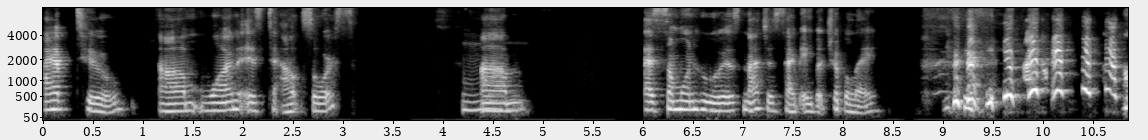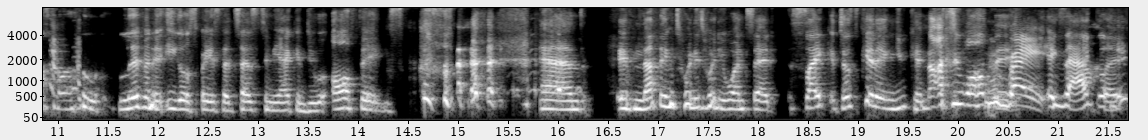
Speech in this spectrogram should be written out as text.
I have two. Um, one is to outsource. Mm. Um, as someone who is not just type A, but Triple AAA, who live in an ego space that says to me, I can do all things. and if nothing 2021 said, psych, just kidding, you cannot do all things. Right, exactly.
